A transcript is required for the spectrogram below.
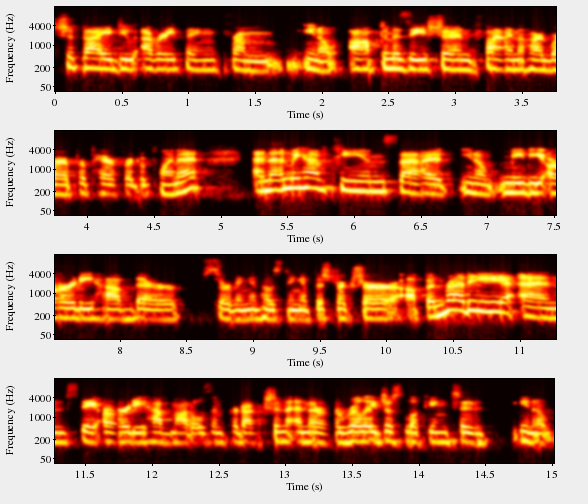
should I do everything from, you know, optimization, find the hardware, prepare for deployment? And then we have teams that, you know, maybe already have their serving and hosting infrastructure up and ready and they already have models in production and they're really just looking to, you know,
